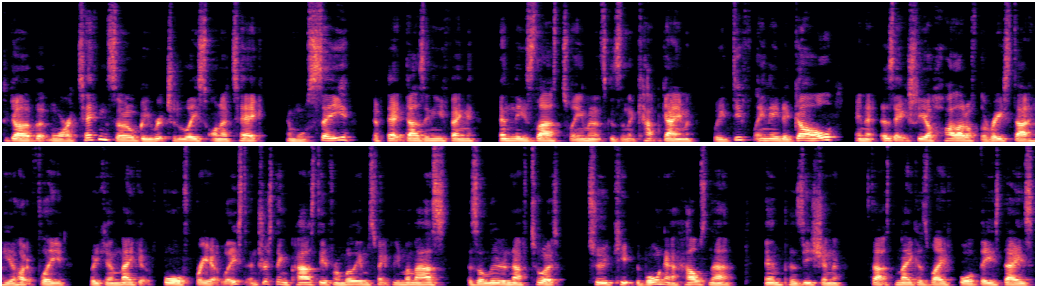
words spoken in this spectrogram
to go a bit more attacking. So it'll be Richard Olise on attack, and we'll see if that does anything in these last 20 minutes. Because in a cup game, we definitely need a goal, and it is actually a highlight off the restart here. Hopefully, we can make it 4 3 at least. Interesting pass there from Williams. Thankfully, Mamas is alluded enough to it to keep the ball. Now, Hausner in position starts to make his way forward these days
